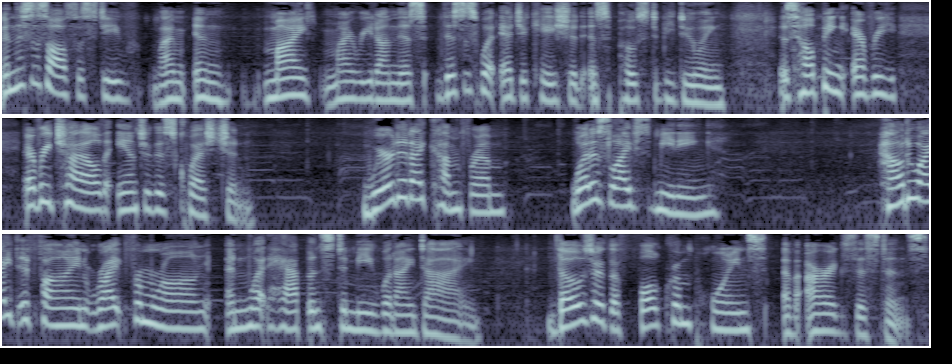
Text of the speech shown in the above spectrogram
and this is also Steve. I'm in my my read on this. This is what education is supposed to be doing: is helping every every child answer this question: Where did I come from? What is life's meaning? How do I define right from wrong? And what happens to me when I die? Those are the fulcrum points of our existence.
